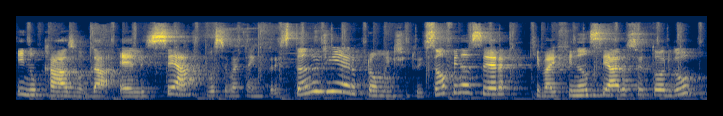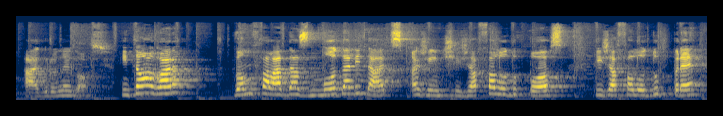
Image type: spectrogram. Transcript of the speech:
E no caso da LCA, você vai estar tá emprestando dinheiro para uma instituição financeira que vai financiar o setor do agronegócio. Então agora Vamos falar das modalidades. A gente já falou do pós e já falou do pré.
